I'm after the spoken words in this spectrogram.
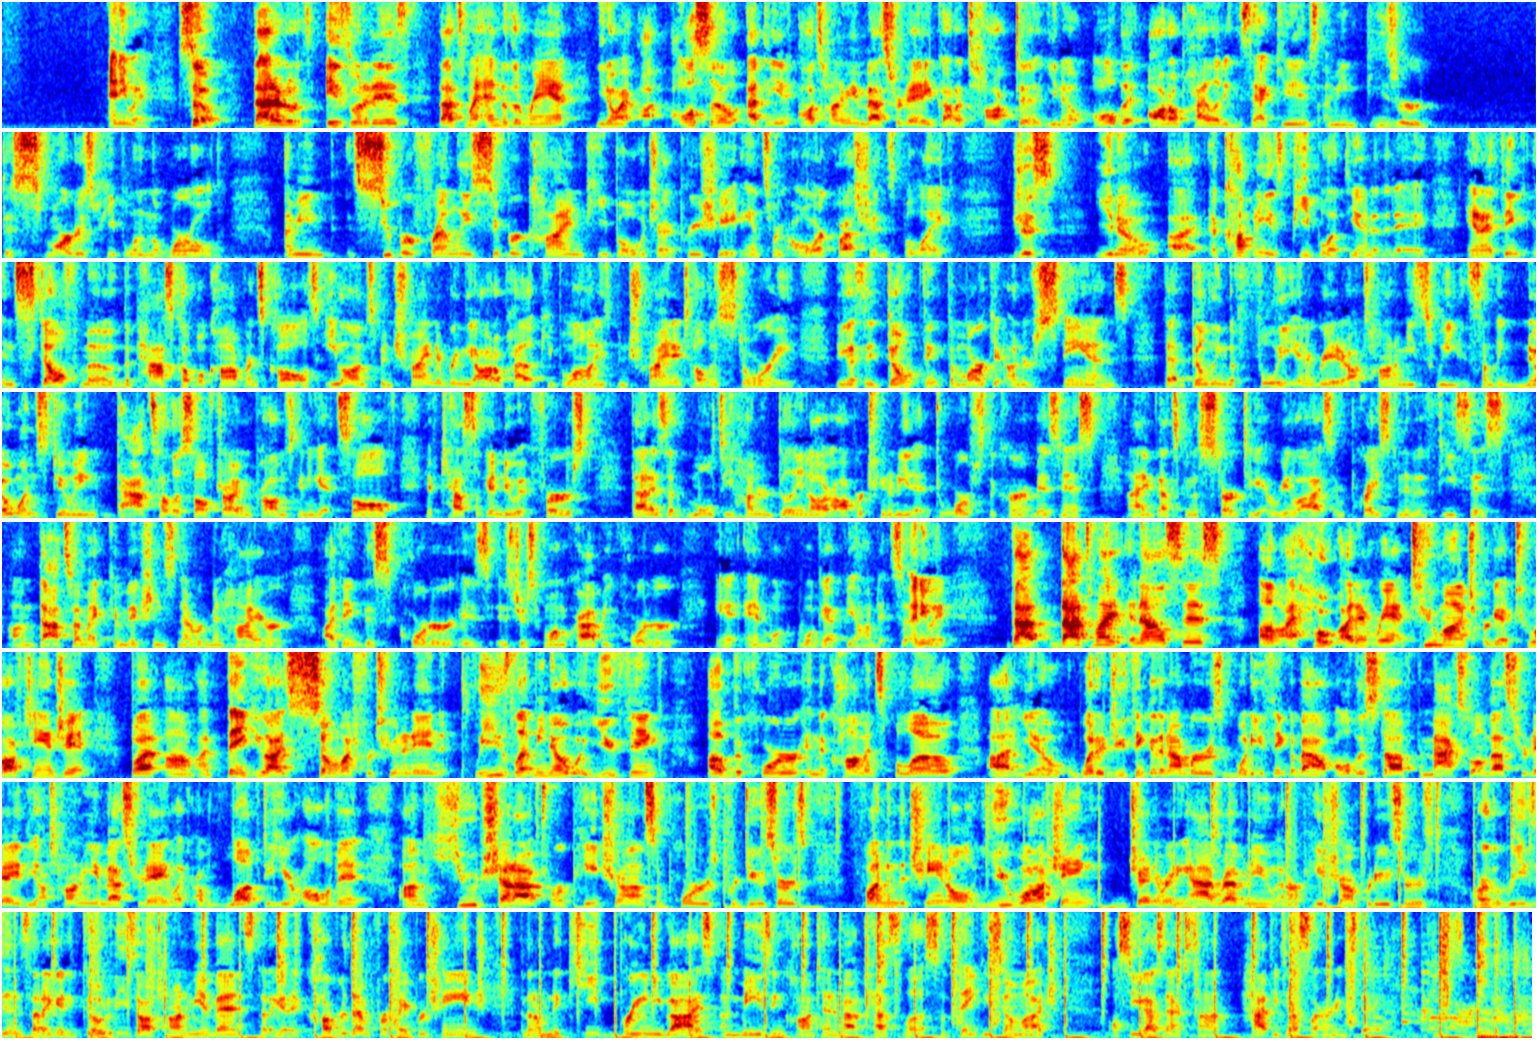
Anyway, so that is what it is. That's my end of the rant. You know, I also at the Autonomy Investor Day got to talk to, you know, all the autopilot executives. I mean, these are the smartest people in the world. I mean, super friendly, super kind people, which I appreciate answering all our questions, but like just you know, uh, a company is people at the end of the day. And I think in stealth mode, the past couple conference calls, Elon's been trying to bring the autopilot people on. He's been trying to tell the story because they don't think the market understands that building the fully integrated autonomy suite is something no one's doing. That's how the self driving problem is going to get solved. If Tesla can do it first, that is a multi hundred billion dollar opportunity that dwarfs the current business. And I think that's going to start to get realized and priced into the thesis. Um, that's why my conviction's never been higher. I think this quarter is, is just one crappy quarter and, and we'll, we'll get beyond it. So, anyway, that that's my analysis. Um, I hope I didn't rant too much or get too off tangent, but um, I thank you guys so much for tuning in. Please let me know what you think of the quarter in the comments below. Uh, you know, what did you think of the numbers? What do you think about all this stuff? The Maxwell Investor Day, the Autonomy Investor Day. Like, I would love to hear all of it. Um, huge shout out to our Patreon supporters, producers funding the channel. You watching, generating ad revenue, and our Patreon producers are the reasons that I get to go to these autonomy events, that I get to cover them for Hyperchange, and then I'm to keep bringing you guys amazing content about Tesla. So thank you so much. I'll see you guys next time. Happy Tesla earnings day. Peace.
